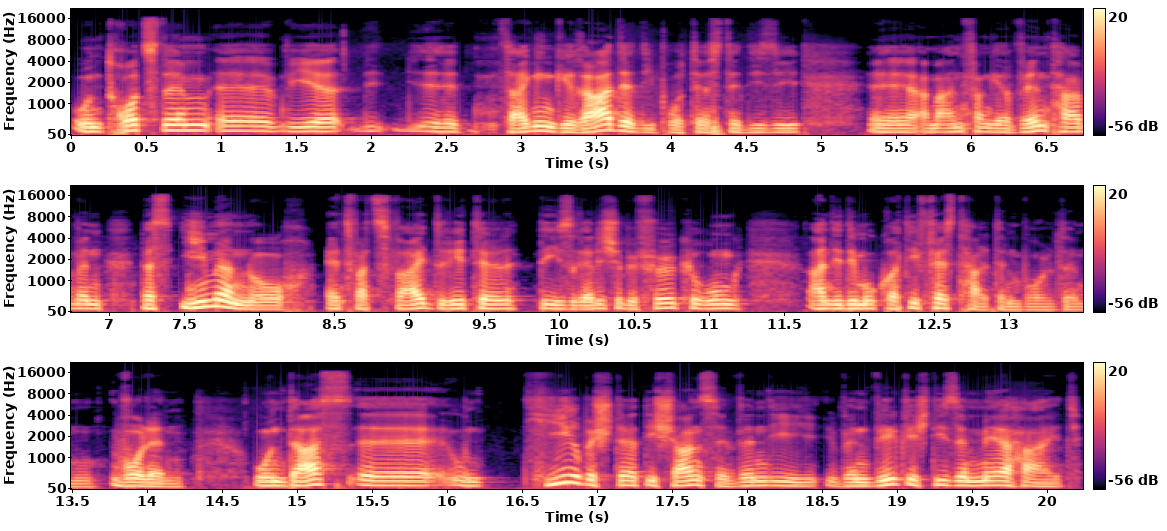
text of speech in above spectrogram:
Und trotzdem, äh, wir zeigen gerade die Proteste, die Sie am Anfang erwähnt haben, dass immer noch etwa zwei Drittel der israelischen Bevölkerung an die Demokratie festhalten wollten, wollen. Und das äh, und hier besteht die Chance, wenn die, wenn wirklich diese Mehrheit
